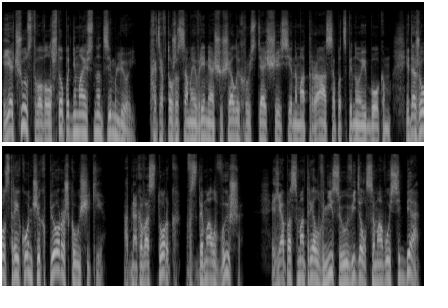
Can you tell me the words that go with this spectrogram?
Я чувствовал, что поднимаюсь над землей, хотя в то же самое время ощущал и хрустящее сено матраса под спиной и боком, и даже острый кончик перышка у щеки. Однако восторг вздымал выше. Я посмотрел вниз и увидел самого себя —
